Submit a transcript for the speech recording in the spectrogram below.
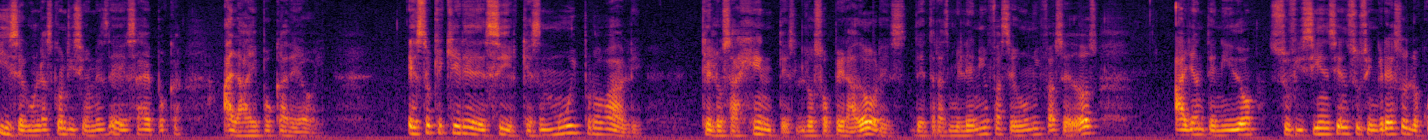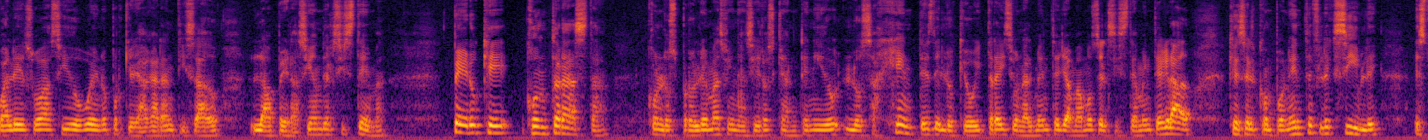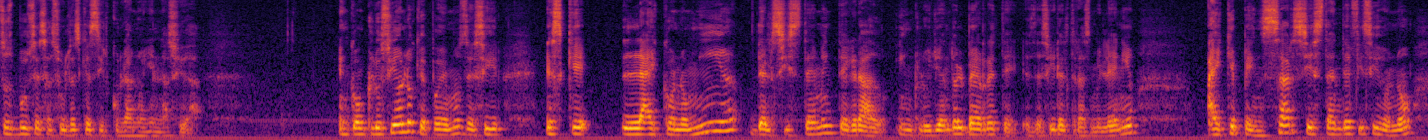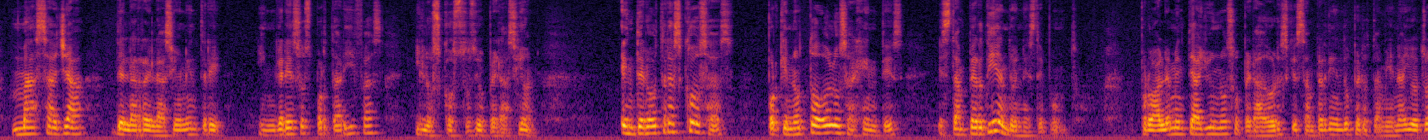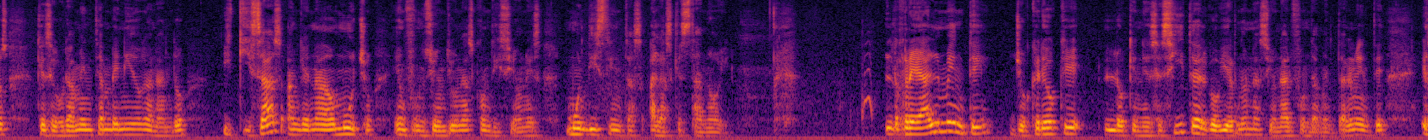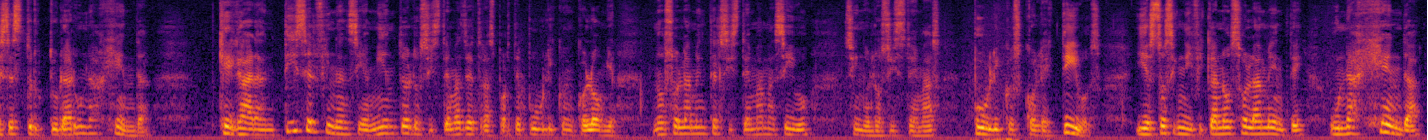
y según las condiciones de esa época a la época de hoy. ¿Esto qué quiere decir? Que es muy probable que los agentes, los operadores de Transmilenio fase 1 y fase 2 hayan tenido suficiencia en sus ingresos, lo cual eso ha sido bueno porque ha garantizado la operación del sistema, pero que contrasta con los problemas financieros que han tenido los agentes de lo que hoy tradicionalmente llamamos el sistema integrado, que es el componente flexible, estos buses azules que circulan hoy en la ciudad. En conclusión, lo que podemos decir es que la economía del sistema integrado, incluyendo el BRT, es decir, el Transmilenio, hay que pensar si está en déficit o no, más allá de la relación entre ingresos por tarifas y los costos de operación. Entre otras cosas, porque no todos los agentes están perdiendo en este punto. Probablemente hay unos operadores que están perdiendo, pero también hay otros que seguramente han venido ganando y quizás han ganado mucho en función de unas condiciones muy distintas a las que están hoy. Realmente yo creo que lo que necesita el gobierno nacional fundamentalmente es estructurar una agenda que garantice el financiamiento de los sistemas de transporte público en Colombia, no solamente el sistema masivo, sino los sistemas públicos colectivos. Y esto significa no solamente una agenda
